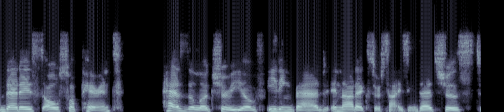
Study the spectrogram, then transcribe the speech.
that is also a parent has the luxury of eating bad and not exercising. That's just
